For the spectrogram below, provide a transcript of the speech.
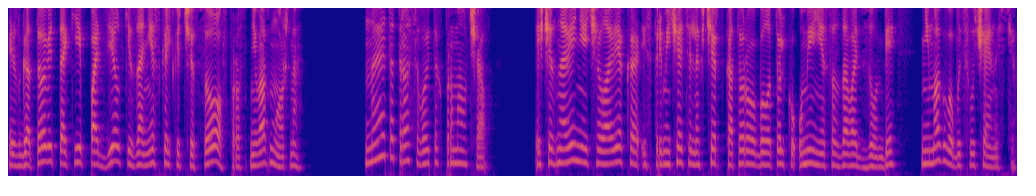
Изготовить такие подделки за несколько часов просто невозможно». На этот раз Войтах промолчал. Исчезновение человека, из примечательных черт которого было только умение создавать зомби, не могло быть случайностью.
